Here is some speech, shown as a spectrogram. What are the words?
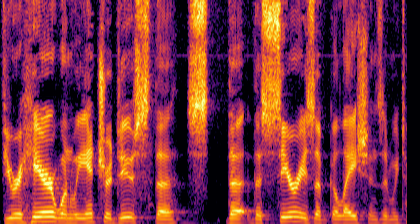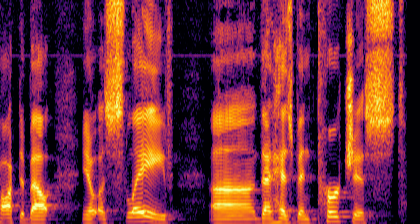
If you were here when we introduced the, the, the series of Galatians and we talked about you know, a slave uh, that has been purchased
